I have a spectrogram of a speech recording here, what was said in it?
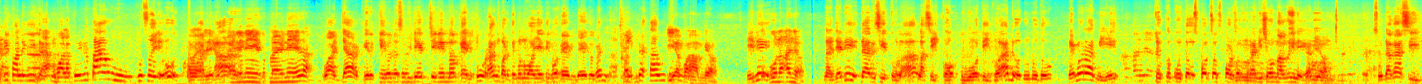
jadi paling tidak, walaupun ini tahu, aku soy, oh, Oh, wajar, ini, pemain ini ya. wajar. Kira-kira udah seru JFC ini 6 M kurang, berarti menuanya 3 M itu kan. Nah, paling tidak tahu. itu. Iya paham ya. Ini Kegunaannya. Nah jadi dari situlah Lasiko, Duo, Tigo ada dulu tuh. Memang Rami cukup untuk sponsor-sponsor tradisional ini kan. Sudah ngasih.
